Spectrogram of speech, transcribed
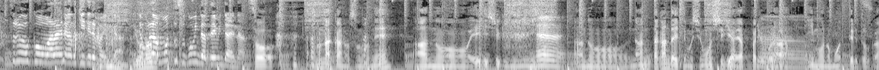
それはをこう笑いながら聞いてればいいんだ。で世の俺はもっとすごいんだぜみたいな。そう。世の中のそのね あの営利主義に、ええあのなんだかんだ言っても資本主義はやっぱりほら、うん。いいもの持ってるとか、ん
